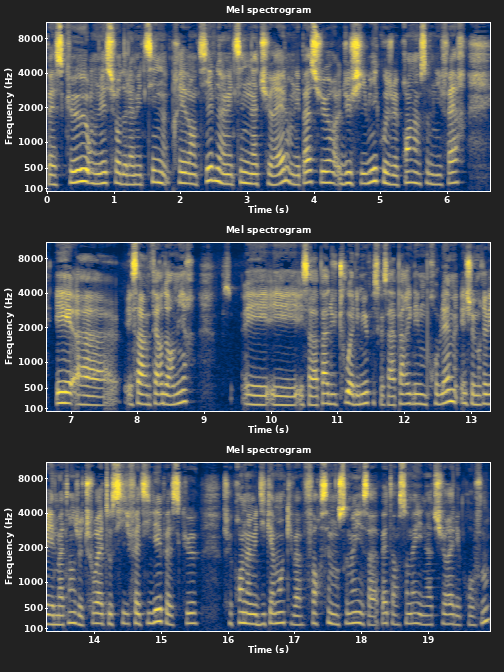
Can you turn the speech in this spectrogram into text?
Parce que on est sur de la médecine préventive, de la médecine naturelle, on n'est pas sur du chimique où je vais prendre un somnifère et, euh, et ça va me faire dormir et, et, et, ça va pas du tout aller mieux parce que ça va pas régler mon problème et je vais me réveiller le matin, je vais toujours être aussi fatiguée parce que je vais prendre un médicament qui va forcer mon sommeil et ça va pas être un sommeil naturel et profond.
